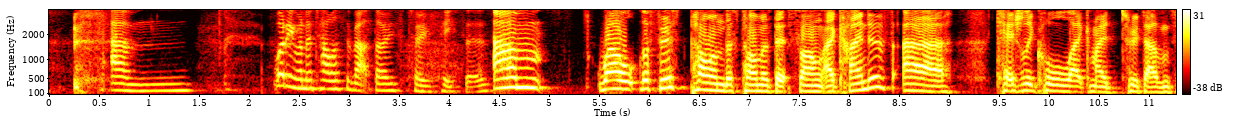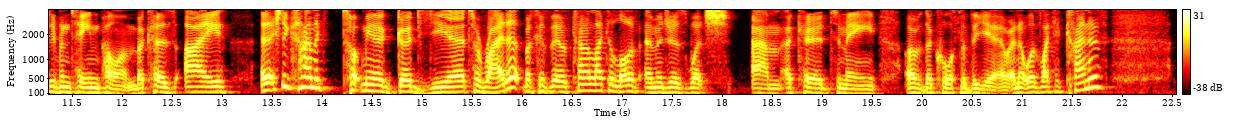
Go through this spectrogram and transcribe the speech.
Um, what do you want to tell us about those two pieces? Um, well, the first poem, this poem is that song, I kind of uh, casually call like my 2017 poem because I. It actually kind of took me a good year to write it because there was kind of like a lot of images which um, occurred to me over the course of the year. And it was like a kind of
